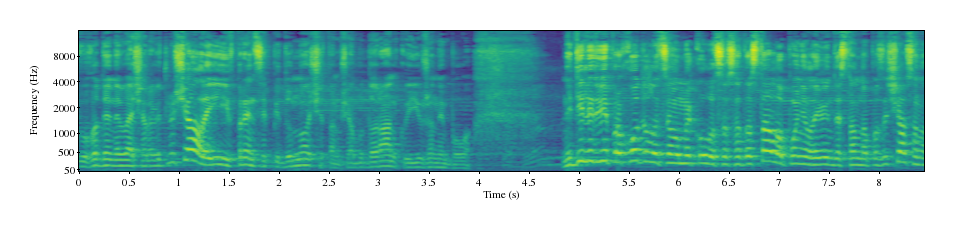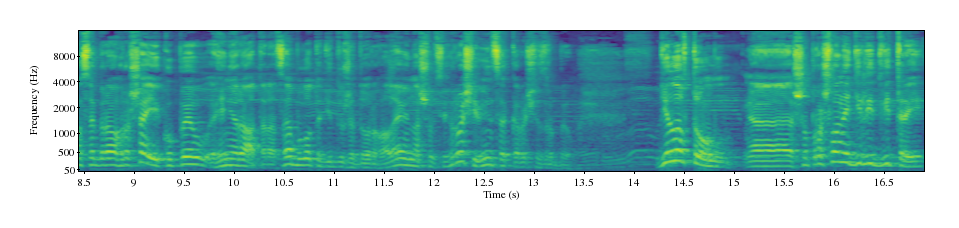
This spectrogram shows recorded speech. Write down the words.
години вечора відключали, і в принципі до ночі там або до ранку її вже не було. Неділі дві проходили, це у Миколу це все достало, поняли, він десь там напозичався, насобирав грошей і купив генератора. Це було тоді дуже дорого, але він знайшов ці гроші, він це коротше зробив. Діло в тому, е, що пройшло неділі 2-3,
